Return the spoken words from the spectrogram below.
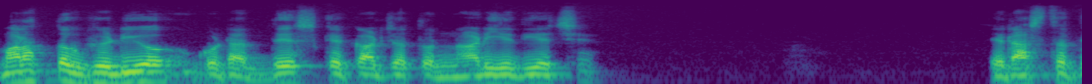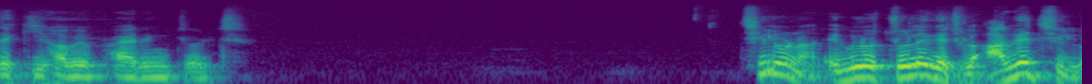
মারাত্মক ভিডিও, গোটা দেশকে কার্যত নাড়িয়ে দিয়েছে। রাস্তাতে কীভাবে ফায়ারিং চলছে? ছিল না, এগুলো চলে গেছিল, আগে ছিল।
